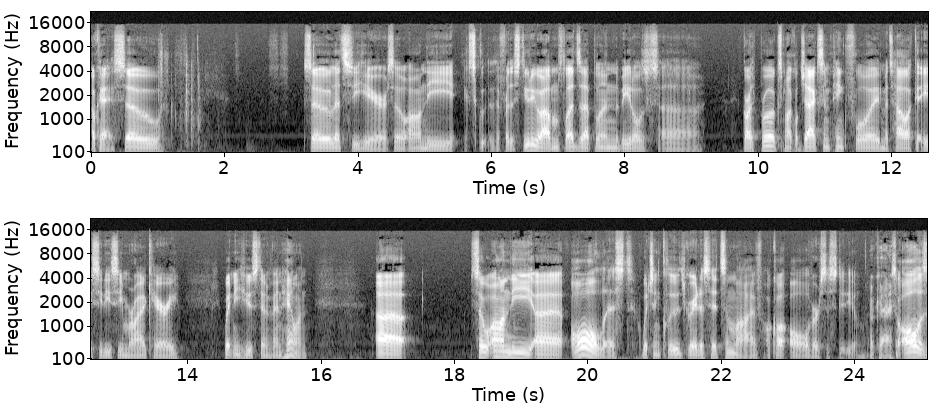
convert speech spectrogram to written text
Okay, so so let's see here. So on the for the studio albums, Led Zeppelin, the Beatles, uh, Garth Brooks, Michael Jackson, Pink Floyd, Metallica, AC/DC, Mariah Carey, Whitney Houston, Van Halen. Uh, so on the uh, all list, which includes greatest hits and live, I'll call it all versus studio. Okay. So all is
